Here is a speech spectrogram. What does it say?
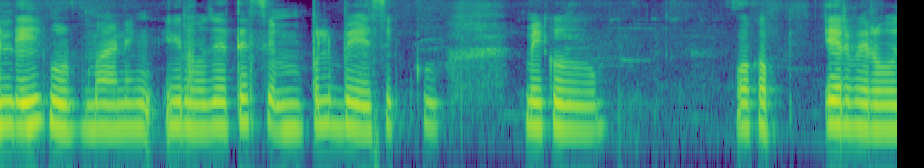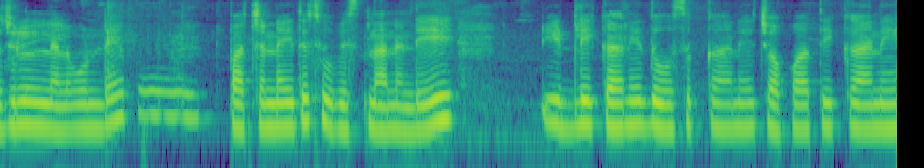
అండి గుడ్ మార్నింగ్. ఈరోజైతే సింపుల్ బేసిక్ మీకు ఒక ఇరవై రోజులు నిలవ ఉండే పచ్చడి అయితే చూపిస్తున్నానండి. ఇడ్లీ కానీ దోశకు కానీ చపాతీకి కానీ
